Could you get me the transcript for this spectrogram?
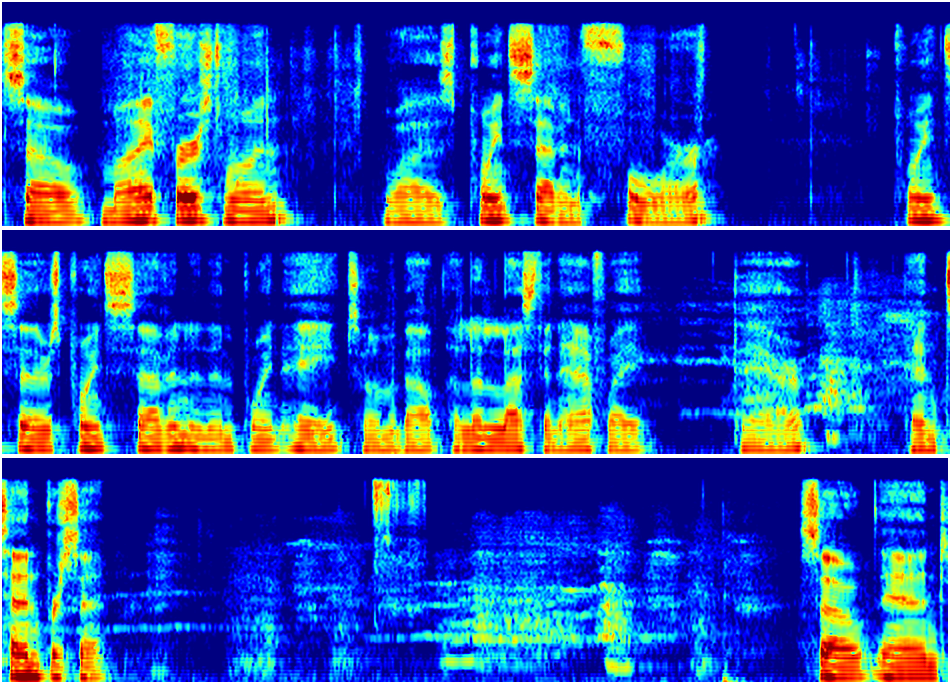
So my first one was 0.74 point, so there's 0.7 and then 0.8, so I'm about a little less than halfway there, and 10%. So, and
